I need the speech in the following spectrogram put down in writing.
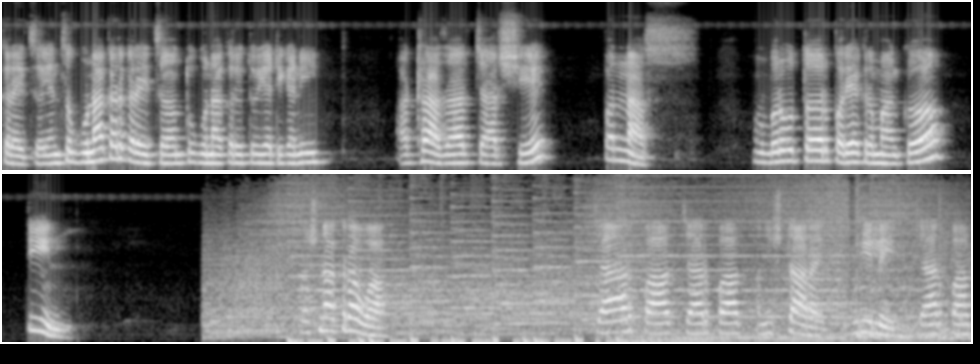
करायचं. यांचं गुणाकार करायचं आणि तो गुणाकार येतो या ठिकाणी अठरा हजार चारशे पन्नास. बरोबर तर पर्याय क्रमांक तीन. प्रश्न अकरावा. चार पाच चार पाच आणि स्टार आहेत. गुणिले चार पाच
